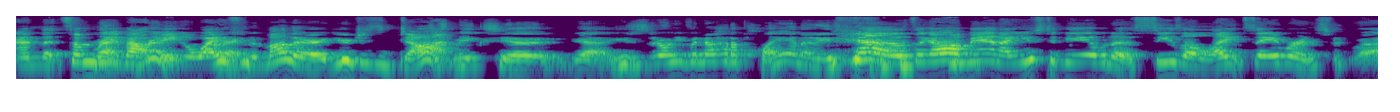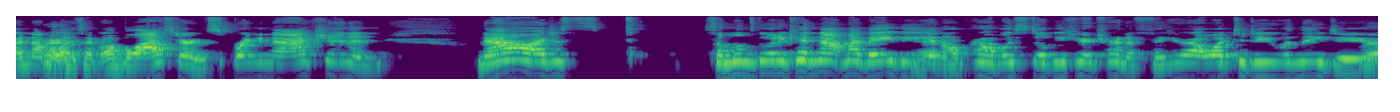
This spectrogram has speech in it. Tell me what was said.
and that something Right, about right, being a wife right. and a mother, you're just done. just makes you yeah you just don't even know how to plan anything. Yeah, it's like, oh man, I used to be able to seize a lightsaber and uh, not a lightsaber, a blaster, and spring into action, and now I just someone's going to kidnap my baby, and I'll probably still be here trying to figure out what to do when they do.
